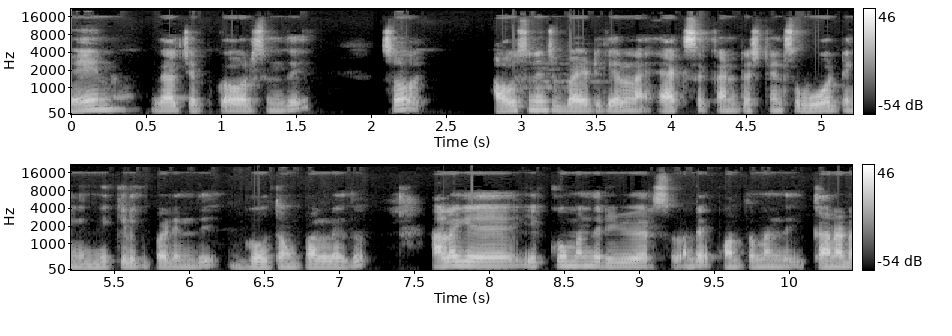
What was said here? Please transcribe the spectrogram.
మెయిన్గా చెప్పుకోవాల్సింది సో హౌస్ నుంచి బయటకు వెళ్ళిన ఎక్స్ కంటెస్టెంట్స్ ఓటింగ్ నిఖిల్కి పడింది గౌతమ్ పడలేదు. అలాగే ఎక్కువ మంది రివ్యూవర్స్ అంటే కొంతమంది కన్నడ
